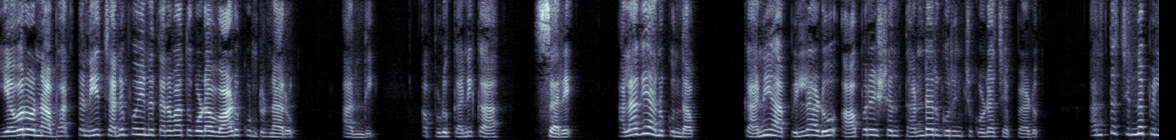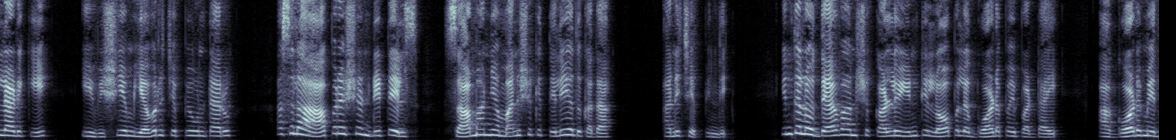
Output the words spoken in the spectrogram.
ఎవరో నా భర్తని చనిపోయిన తర్వాత కూడా వాడుకుంటున్నారు అంది. అప్పుడు కనిక సరే అలాగే అనుకుందాం. కానీ ఆ పిల్లాడు ఆపరేషన్ థండర్ గురించి కూడా చెప్పాడు. అంత చిన్న పిల్లాడికి ఈ విషయం ఎవరు చెప్పి ఉంటారు? అసలు ఆ ఆపరేషన్ డీటెయిల్స్ సామాన్య మనిషికి తెలియదు కదా అని చెప్పింది. ఇంతలో దేవాంశు కళ్ళు ఇంటి లోపల గోడపై పడ్డాయి. ఆ గోడ మీద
